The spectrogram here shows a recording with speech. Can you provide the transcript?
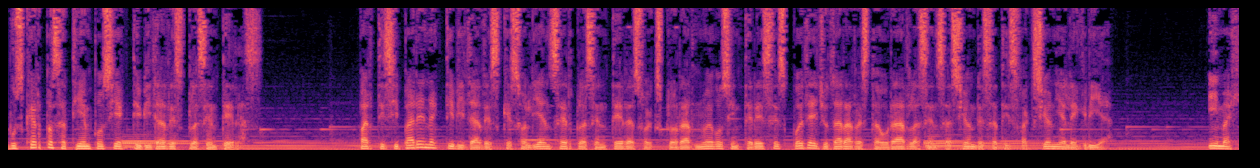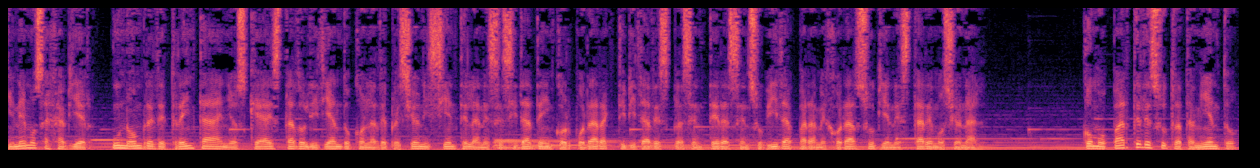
Buscar pasatiempos y actividades placenteras. Participar en actividades que solían ser placenteras o explorar nuevos intereses puede ayudar a restaurar la sensación de satisfacción y alegría. Imaginemos a Javier, un hombre de 30 años que ha estado lidiando con la depresión y siente la necesidad de incorporar actividades placenteras en su vida para mejorar su bienestar emocional. Como parte de su tratamiento,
